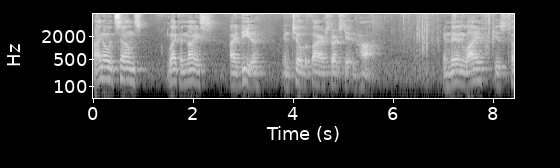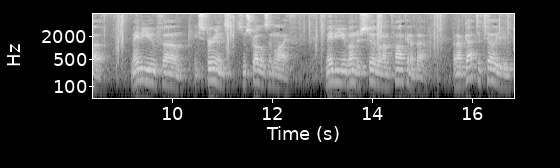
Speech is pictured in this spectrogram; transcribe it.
I know it sounds like a nice idea until the fire starts getting hot. And then life is tough. Maybe you've um, experienced some struggles in life. Maybe you've understood what I'm talking about. But I've got to tell you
